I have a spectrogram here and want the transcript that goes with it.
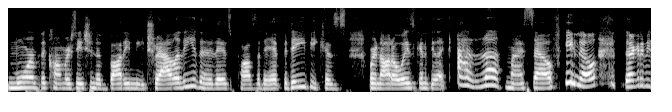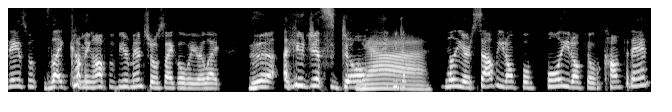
more of the conversation of body neutrality than it is positivity because we're not always going to be like, I love myself. You know, there are going to be days like coming off of your menstrual cycle where you're like, you just don't yeah. you don't feel yourself you don't feel full you don't feel confident.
